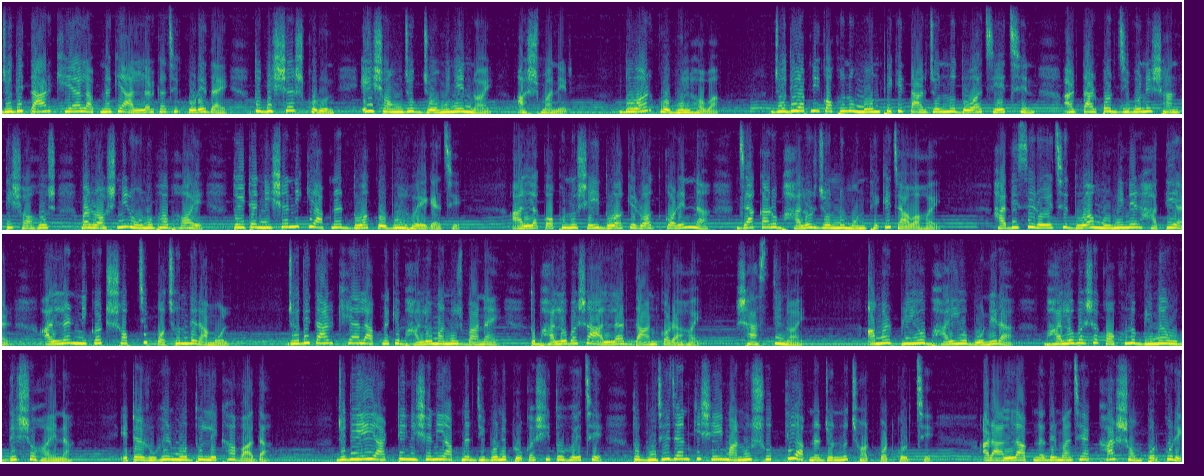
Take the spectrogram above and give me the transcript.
যদি তার খেয়াল আপনাকে আল্লাহর কাছে করে দেয়, তো বিশ্বাস করুন, এই সংযোগ জমিনের নয়, আসমানের। দোয়ার কবুল হওয়া। যদি আপনি কখনো মন থেকে তার জন্য দোয়া চেয়েছেন আর তারপর জীবনে শান্তি সহজ বা রশনির অনুভব হয়, তো এটা নিশানি কি আপনার দোয়া কবুল হয়ে গেছে? আল্লাহ কখনো সেই দোয়াকে রদ করেন না, যা কারও ভালোর জন্য মন থেকে চাওয়া হয়। হাদিসে রয়েছে দোয়া মুমিনের হাতিয়ার, আল্লাহর নিকট সবচেয়ে পছন্দের আমল। যদি তার খেয়াল আপনাকে ভালো মানুষ বানায়, তো ভালোবাসা আল্লাহর দান করা হয়, শাস্তি নয়। আমার প্রিয় ভাই ও বোনেরা, ভালোবাসা কখনো বিনা উদ্দেশ্য হয় না। এটা রুহের মধ্যে লেখা ওয়াদা। যদি এই আটটি নিশানি আপনার জীবনে প্রকাশিত হয়েছে, তো বুঝে যান কি সেই মানুষ সত্যি আপনার জন্য ছটপট করছে। আর আল্লাহ আপনাদের মাঝে এক খাস সম্পর্ক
